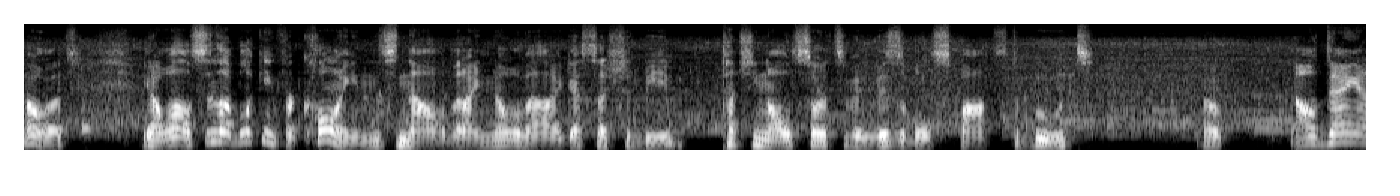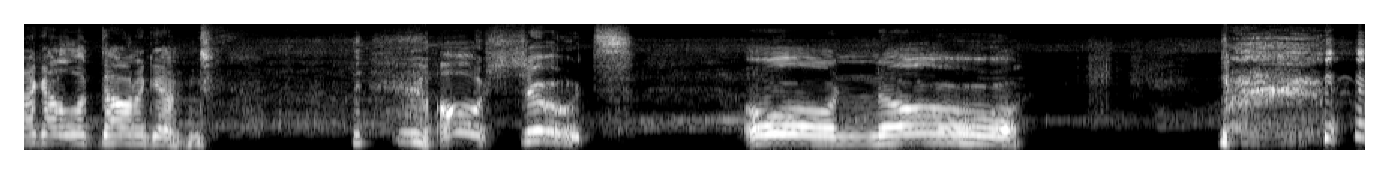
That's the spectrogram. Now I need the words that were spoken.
Oh, that's... Yeah, well, since I'm looking for coins, now that I know that, I guess I should be touching all sorts of invisible spots to boot. Oh, oh dang it, I gotta look down again! oh, shoot! Oh, no!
